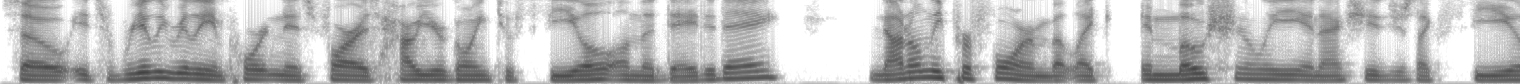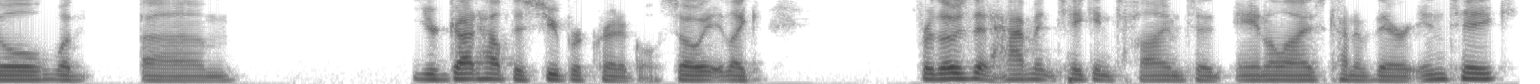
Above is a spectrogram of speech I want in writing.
so it's really really important as far as how you're going to feel on the day to day not only perform but like emotionally and actually just like feel what um your gut health is super critical. So it, like for those that haven't taken time to analyze kind of their intake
